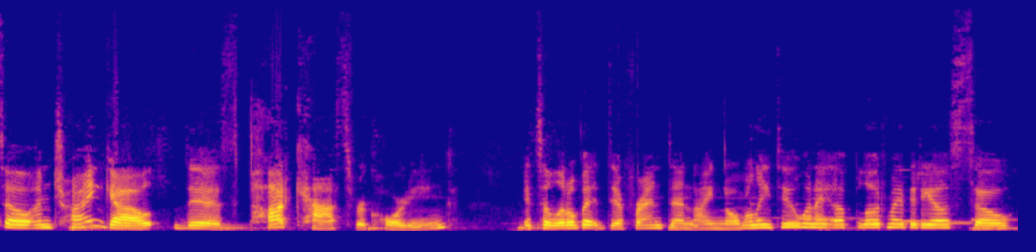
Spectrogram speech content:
So I'm trying out this podcast recording. It's a little bit different than I normally do when I upload my videos. So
